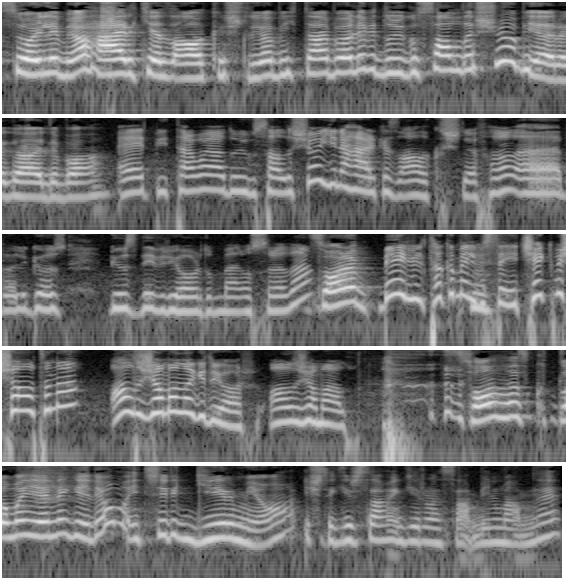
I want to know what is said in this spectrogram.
Söylemiyor. Herkes alkışlıyor. Bihter böyle bir duygusallaşıyor bir ara galiba. evet Bihter bayağı duygusallaşıyor. Yine herkes alkışlıyor falan. Ee, böyle göz göz deviriyordum ben o sırada. Sonra Behlül takım elbiseyi çekmiş altına. Al Jamal'a gidiyor. Al Jamal. son hız kutlama yerine geliyor ama içeri girmiyor. İşte girsem ve girmesem bilmem ne.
